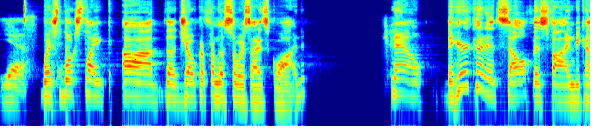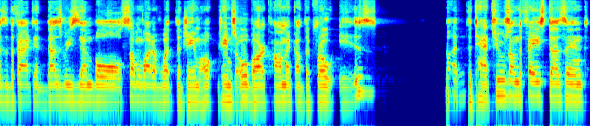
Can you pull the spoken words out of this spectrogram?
Yes. which looks like uh the Joker from the Suicide Squad. Now, the haircut itself is fine because of the fact that it does resemble somewhat of what the James o- James O'Barr comic of the Crow is, but the tattoos on the face doesn't,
